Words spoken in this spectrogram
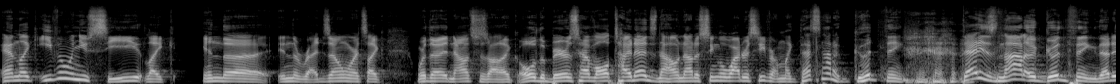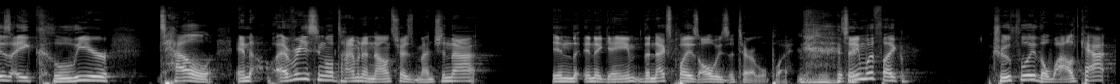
And like even when you see like in the in the red zone where it's like where the announcers are like, "Oh, the Bears have all tight ends now, not a single wide receiver." I'm like, "That's not a good thing. that is not a good thing. That is a clear tell." And every single time an announcer has mentioned that in in a game, the next play is always a terrible play. Same with like truthfully the wildcat.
